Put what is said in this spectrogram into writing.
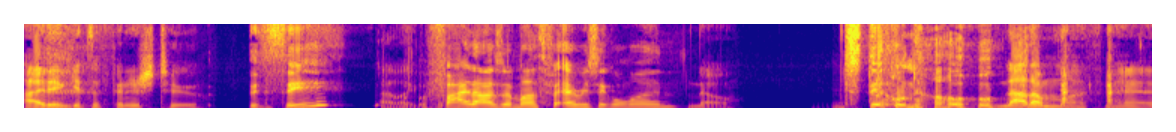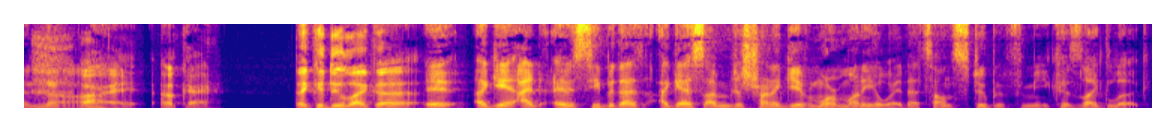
I didn't get to finish two. See? I like Paper Five dollars a month for every single one? No. Still no. Not a month, man. No. All right. Okay. They could do like a It, again, I, I see, but that's I guess I'm just trying to give more money away. That sounds stupid for me because, like, look,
